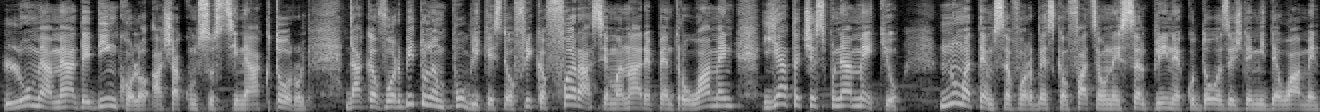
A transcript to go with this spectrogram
lumea mea de dincolo, așa cum susține actorul. Dacă vorbitul în public este o frică fără asemănare pentru oameni, iată ce spunea Matthew. Nu mă tem să vorbesc în fața unei săli pline cu 20 de mii de oameni,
